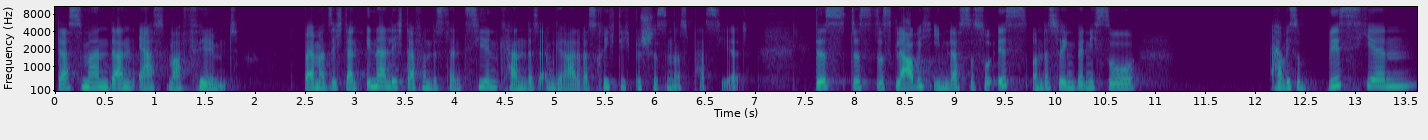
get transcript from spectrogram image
dass man dann erstmal filmt, weil man sich dann innerlich davon distanzieren kann, dass einem gerade was richtig Beschissenes passiert das, das, das glaube ich ihm, dass das so ist. Und deswegen bin ich so, habe ich so ein bisschen,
